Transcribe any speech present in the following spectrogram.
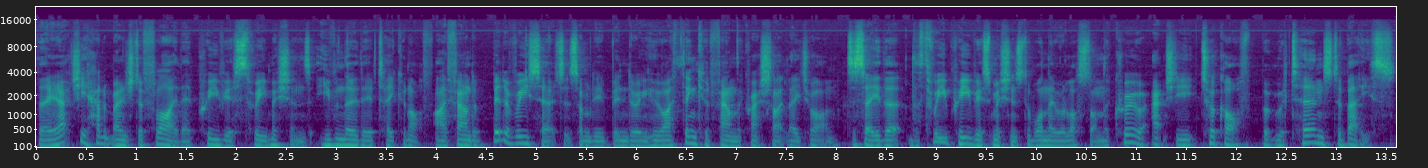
they actually hadn't managed to fly their previous three missions, even though they had taken off. I found a bit of research that somebody had been doing who I think had found the crash site later on to say that the three previous missions to one they were lost on, the crew actually took off but returned to base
